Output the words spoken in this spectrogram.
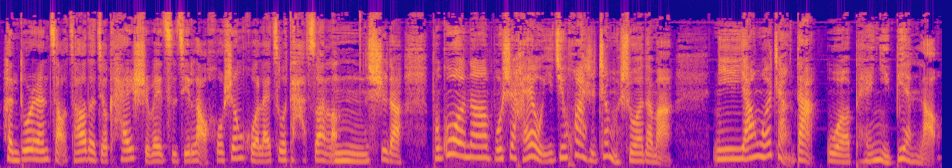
很多人早早的就开始为自己老后生活来做打算了。嗯，是的。不过呢，不是还有一句话是这么说的吗？你养我长大，我陪你变老。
